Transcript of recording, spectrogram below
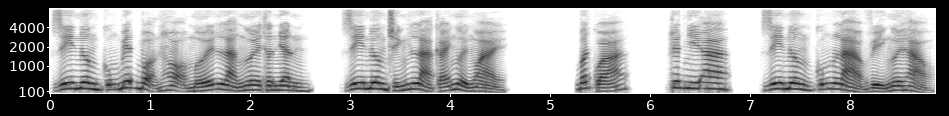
di nương cũng biết bọn họ mới là ngươi thân nhân, di nương chính là cái người ngoài. Bất quá, tuyết nhi a, di nương cũng là vì ngươi hảo.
